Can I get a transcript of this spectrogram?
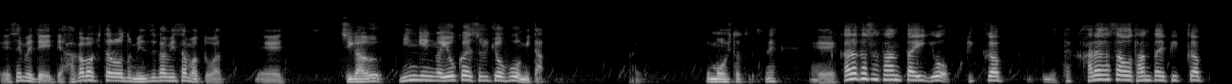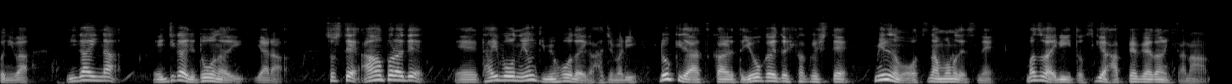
えー攻めていて、墓場鬼太郎の水神様とは、えー違う人間が妖怪する恐怖を見た。はい、でもう一つですね。えーカラカサ単体をピックアップ、カラカサを単体ピックアップには、意外な、え次回でどうなるやら、そしてアマプラで、え待望の4期見放題が始まり、6期で扱われた妖怪と比較して、見るのもおつなものですね。まずはエリート、次は800ヤードの日かな。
